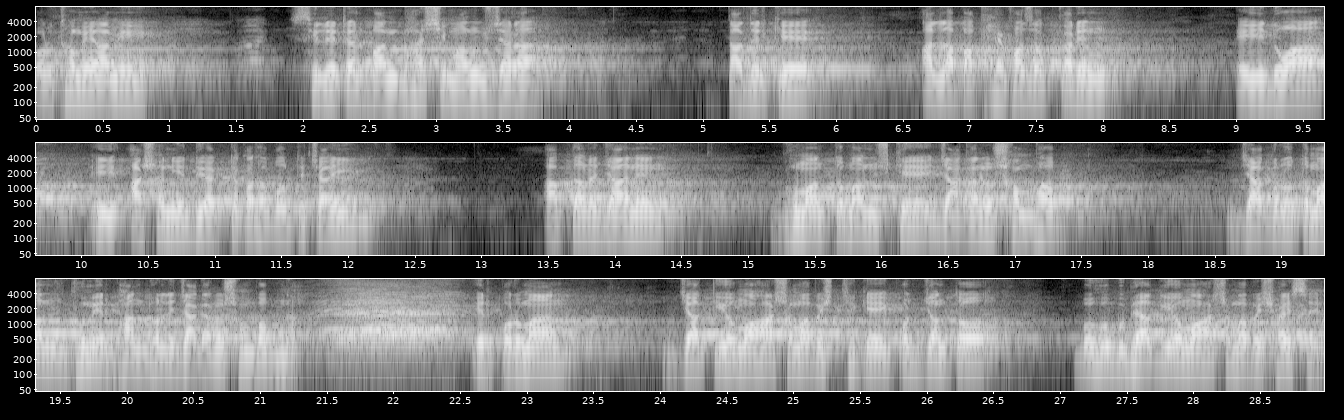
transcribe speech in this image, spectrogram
প্রথমে আমি সিলেটের বানভাসী মানুষ যারা, তাদেরকে আল্লাপাক হেফাজত করেন, এই দোয়া, এই আশা নিয়ে দু একটা কথা বলতে চাই। আপনারা জানেন, ঘুমান্ত মানুষকে জাগানো সম্ভব। জাগ্রত মানুষ ঘুমের ভান ধরলে জাগানো সম্ভব না। এর প্রমাণ, জাতীয় মহাসমাবেশ থেকে এই পর্যন্ত বহু বিভাগীয় মহাসমাবেশ হয়েছে।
